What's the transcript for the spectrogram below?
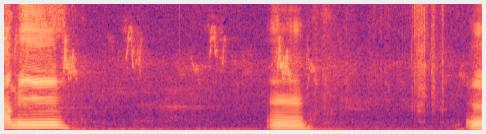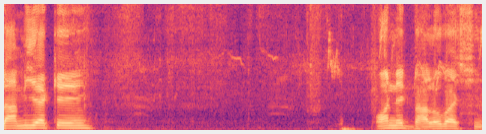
আমি লামিয়াকে অনেক ভালোবাসি।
